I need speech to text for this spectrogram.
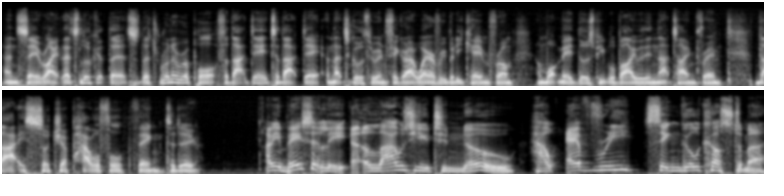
and say, right, let's look at the, let's run a report for that date to that date and let's go through and figure out where everybody came from and what made those people buy within that time frame. That is such a powerful thing to do. I mean, basically, it allows you to know how every single customer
